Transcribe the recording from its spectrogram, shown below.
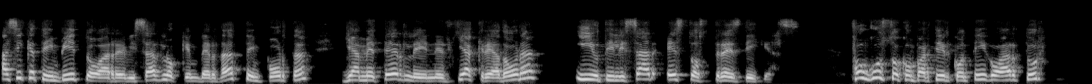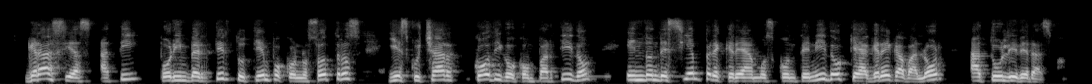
Así que te invito a revisar lo que en verdad te importa y a meterle energía creadora y utilizar estos tres diggers. Fue un gusto compartir contigo, Arthur. Gracias a ti por invertir tu tiempo con nosotros y escuchar Código Compartido, en donde siempre creamos contenido que agrega valor a tu liderazgo.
